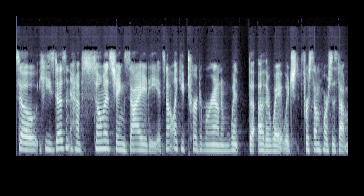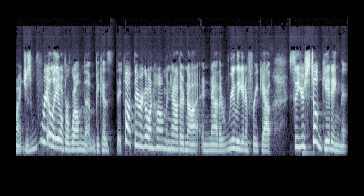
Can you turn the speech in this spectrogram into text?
So he doesn't have so much anxiety. It's not like you turned him around and went the other way, which for some horses that might just really overwhelm them because they thought they were going home and now they're not. And now they're really going to freak out. So you're still getting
